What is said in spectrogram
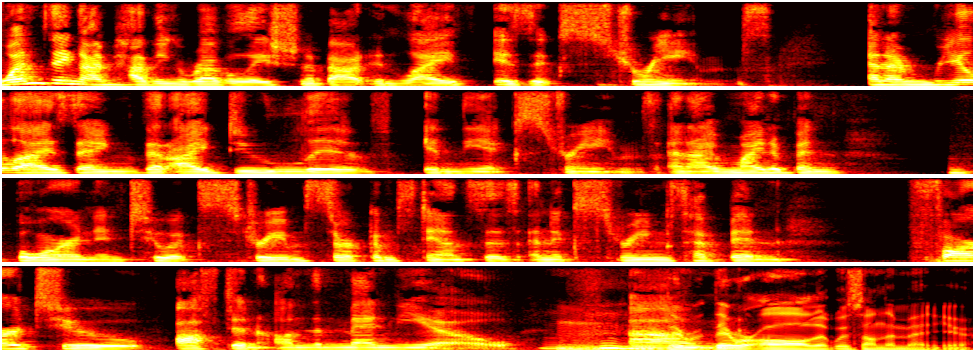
One thing I'm having a revelation about in life is extremes. And I'm realizing that I do live in the extremes. And I might have been born into extreme circumstances, and extremes have been far too often on the menu. Hmm. they, were, they um, were all that was on the menu.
